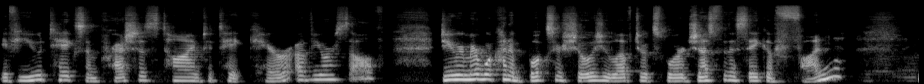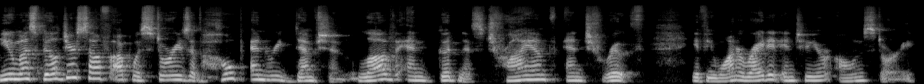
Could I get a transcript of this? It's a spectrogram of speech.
if you take some precious time to take care of yourself? Do you remember what kind of books or shows you love to explore just for the sake of fun? You must build yourself up with stories of hope and redemption, love and goodness, triumph and truth. If you want to write it into your own story,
